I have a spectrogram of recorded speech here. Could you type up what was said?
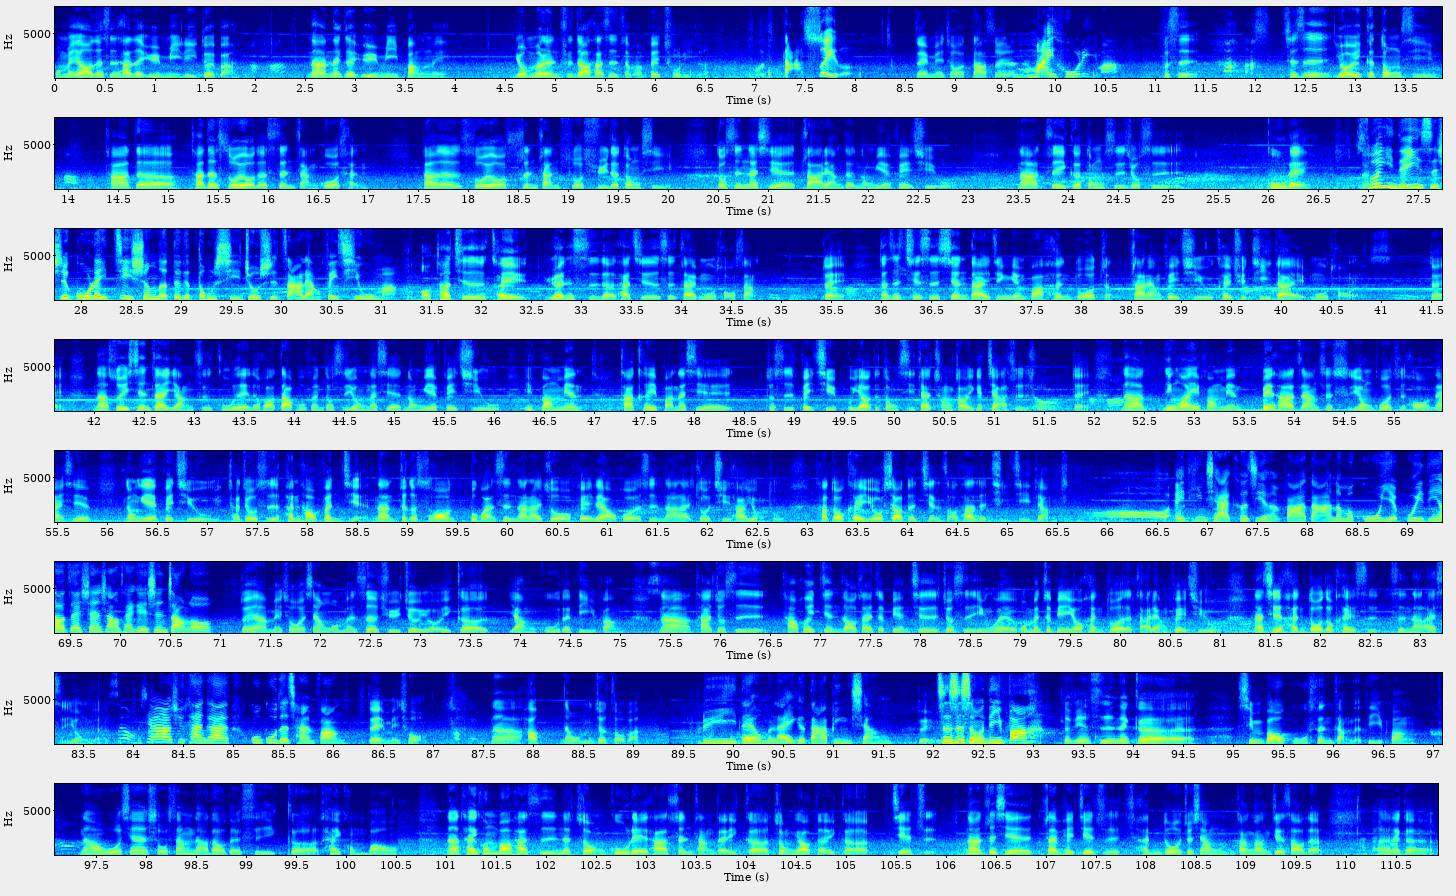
我们要的是它的玉米粒，对吧？Uh huh. 那那个玉米棒呢？有没有人知道它是怎么被处理的？我打碎了。对，没错，打碎了。埋土里吗？不是，其实有一个东西，它的它的所有的生长过程，它的所有生长所需的东西，都是那些杂粮的农业废弃物。那这个东西就是菇类，所以你的意思是菇类寄生的这个东西就是杂粮废弃物吗？哦，它其实可以原始的，它其实是在木头上，对。但是其实现代已经研发很多杂杂粮废弃物可以去替代木头了，对。那所以现在养殖菇类的话，大部分都是用那些农业废弃物，一方面它可以把那些。就是废弃不要的东西，再创造一个价值出。对，那另外一方面被它这样子使用过之后，那一些农业废弃物它就是很好分解。那这个时候，不管是拿来做肥料，或者是拿来做其他用途，它都可以有效的减少它的体积，这样子。哦，哎，听起来科技很发达，那么菇也不一定要在山上才可以生长喽。对啊，没错，像我们社区就有一个养菇的地方，那它就是它会建造在这边，其实就是因为我们这边有很多的杂粮废弃物，那其实很多都可以是是拿来使用的。所以我们现在要去看看菇菇的产房。对，没错。那好，那我们就走吧。绿意带我们来一个大冰箱。对，这是什么地方？这边是那个杏鲍菇生长的地方。那我现在手上拿到的是一个太空包。那太空包它是那种菇类它生长的一个重要的一个介质。那这些栽培介质很多，就像我们刚刚介绍的，呃，那个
